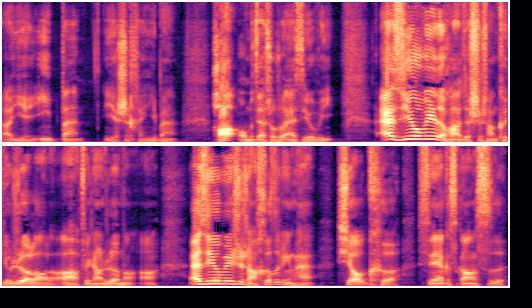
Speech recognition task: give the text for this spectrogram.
啊也一般。也是很一般。好，我们再说说 SUV。SUV 的话，这市场可就热闹了啊，非常热闹啊。SUV 市场合资品牌，逍客、CX 杠四、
